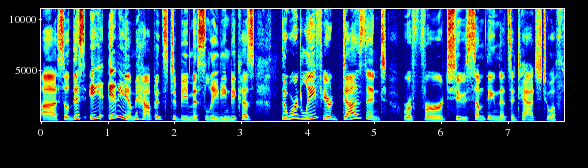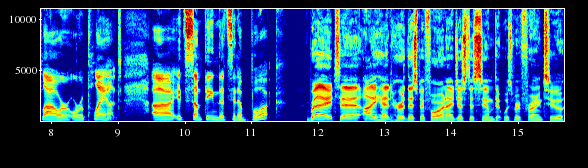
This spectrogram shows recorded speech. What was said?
Uh, so this idiom happens to be misleading because the word leaf here doesn't refer to something that's attached to a flower or a plant, uh, it's something that's in a book. Right. Uh, I had heard this before and I just assumed it was referring to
